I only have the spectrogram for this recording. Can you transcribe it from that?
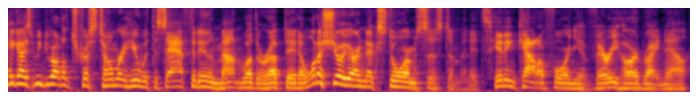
Hey guys, meteorologist Chris Tomer here with this afternoon mountain weather update. I want to show you our next storm system, and it's hitting California very hard right now.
